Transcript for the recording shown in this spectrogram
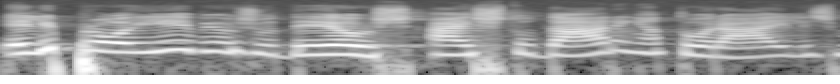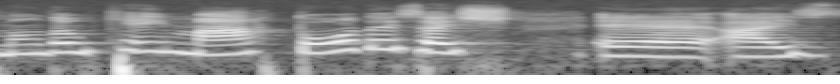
Ele proíbe os judeus a estudarem a Torá, eles mandam queimar todas as, é, as,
